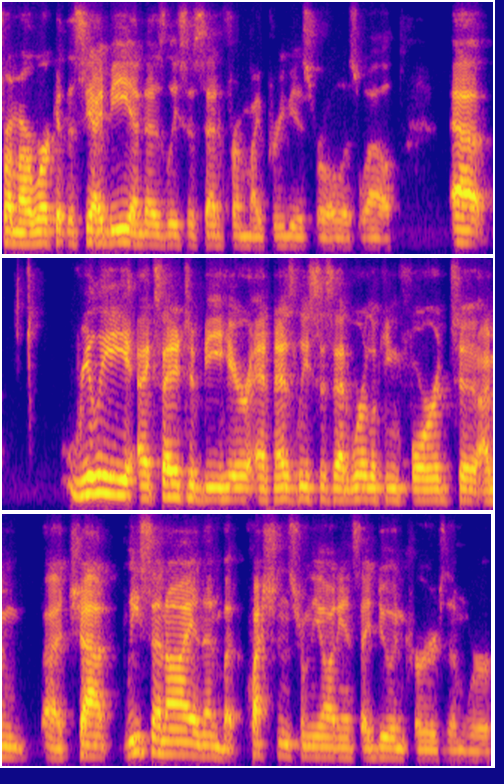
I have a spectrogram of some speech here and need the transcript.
from our work at the CIB, and as Lisa said, from my previous role as well. Uh, really excited to be here. And as Lisa said, we're looking forward to I'm uh, chat Lisa and I, and then but questions from the audience. I do encourage them. We're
